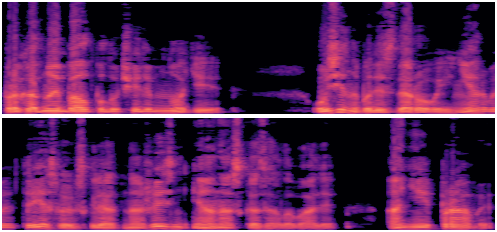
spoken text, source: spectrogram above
Проходной балл получили многие. У Зины были здоровые нервы, трезвый взгляд на жизнь, и она сказала Вале, они и правы.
